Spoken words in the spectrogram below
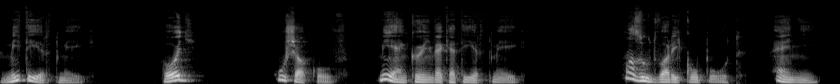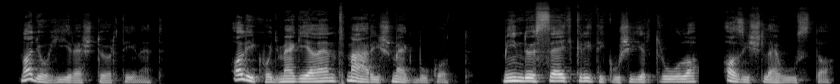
Mit írt még? Hogy? Usakov. Milyen könyveket írt még? Az udvari kopót. Ennyi. Nagyon híres történet. Alig, hogy megjelent, már is megbukott. Mindössze egy kritikus írt róla, az is lehúzta.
